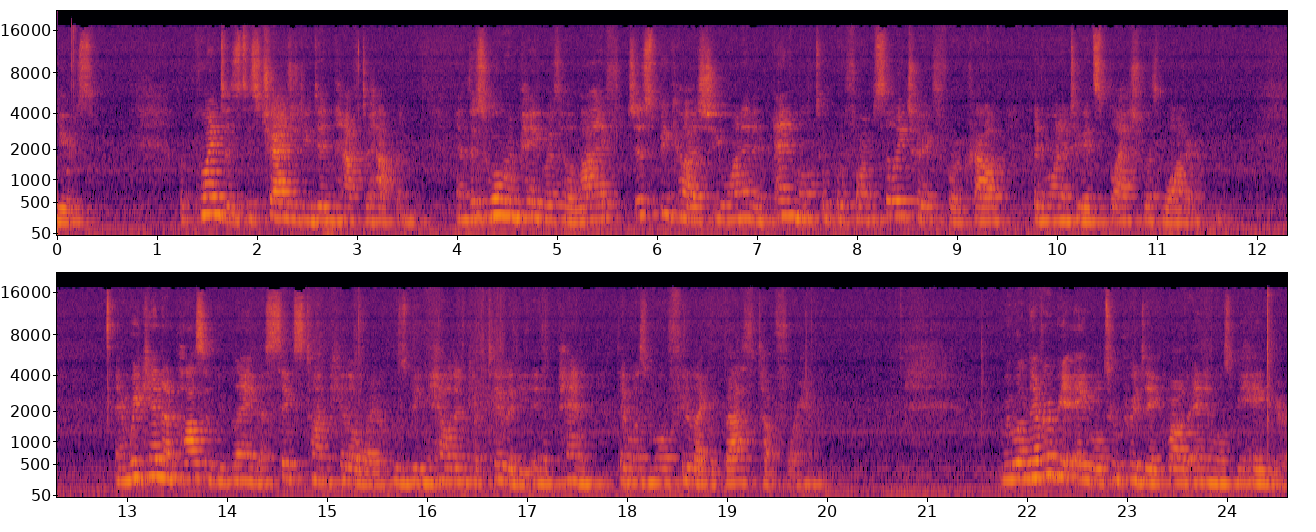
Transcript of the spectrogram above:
years. The point is, this tragedy didn't have to happen. And this woman paid with her life just because she wanted an animal to perform silly tricks for a crowd that wanted to get splashed with water. And we cannot possibly blame a six ton killer whale who's being held in captivity in a pen that must more feel like a bathtub for him. We will never be able to predict wild animals' behavior,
